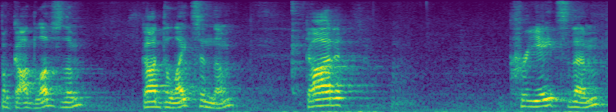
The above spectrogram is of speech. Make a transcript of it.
but God loves them. God delights in them. God creates them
